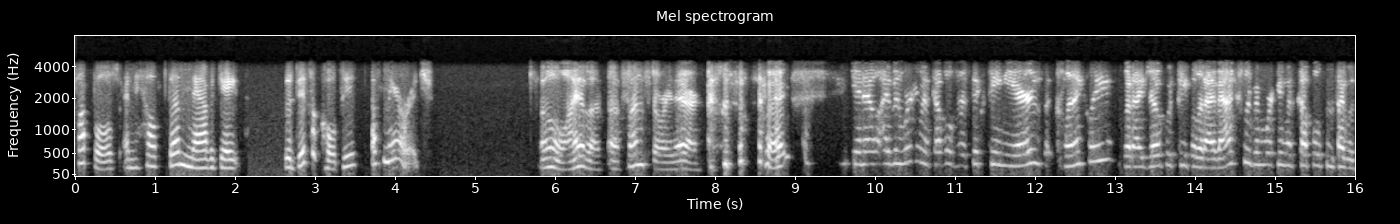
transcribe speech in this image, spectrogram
couples and help them navigate the difficulty of marriage? Oh, I have a, a fun story there. Okay. you know, I've been working with couples for 16 years clinically, but I joke with people that I've actually been working with couples since I was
